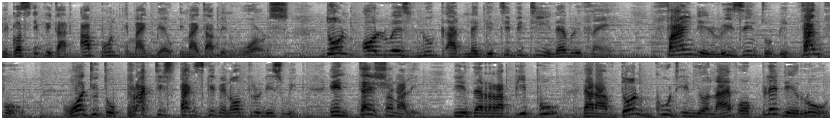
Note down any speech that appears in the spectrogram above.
because if it had happened it might be it might have been worse. Don't always look at negativity in everything Find a reason to be thankful. I want you to practice thanksgiving all through this week intentionally. If there are people that have done good in your life or played a role,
